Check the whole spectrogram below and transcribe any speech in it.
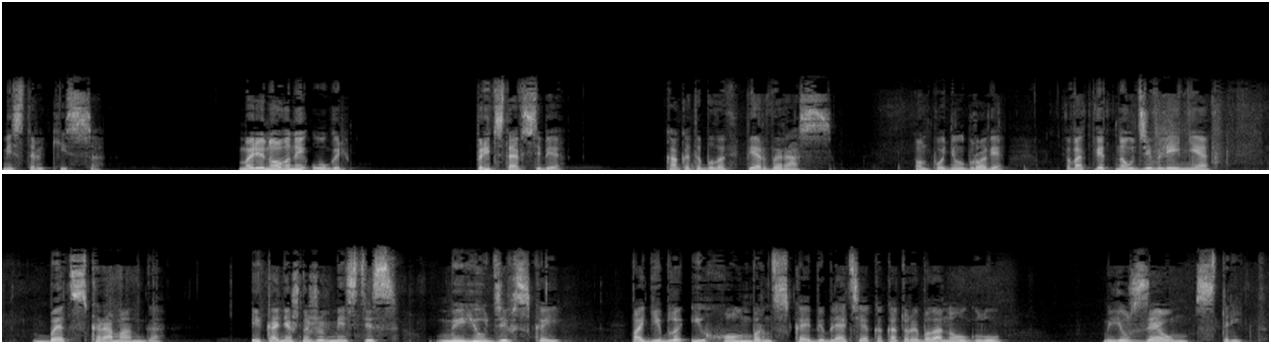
мистера Кисса. «Маринованный угорь. Представь себе, как это было в первый раз». Он поднял брови в ответ на удивление Бет Скараманга. И, конечно же, вместе с Мьюдивской погибла и Холмборнская библиотека, которая была на углу Мьюзеум-стрит.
